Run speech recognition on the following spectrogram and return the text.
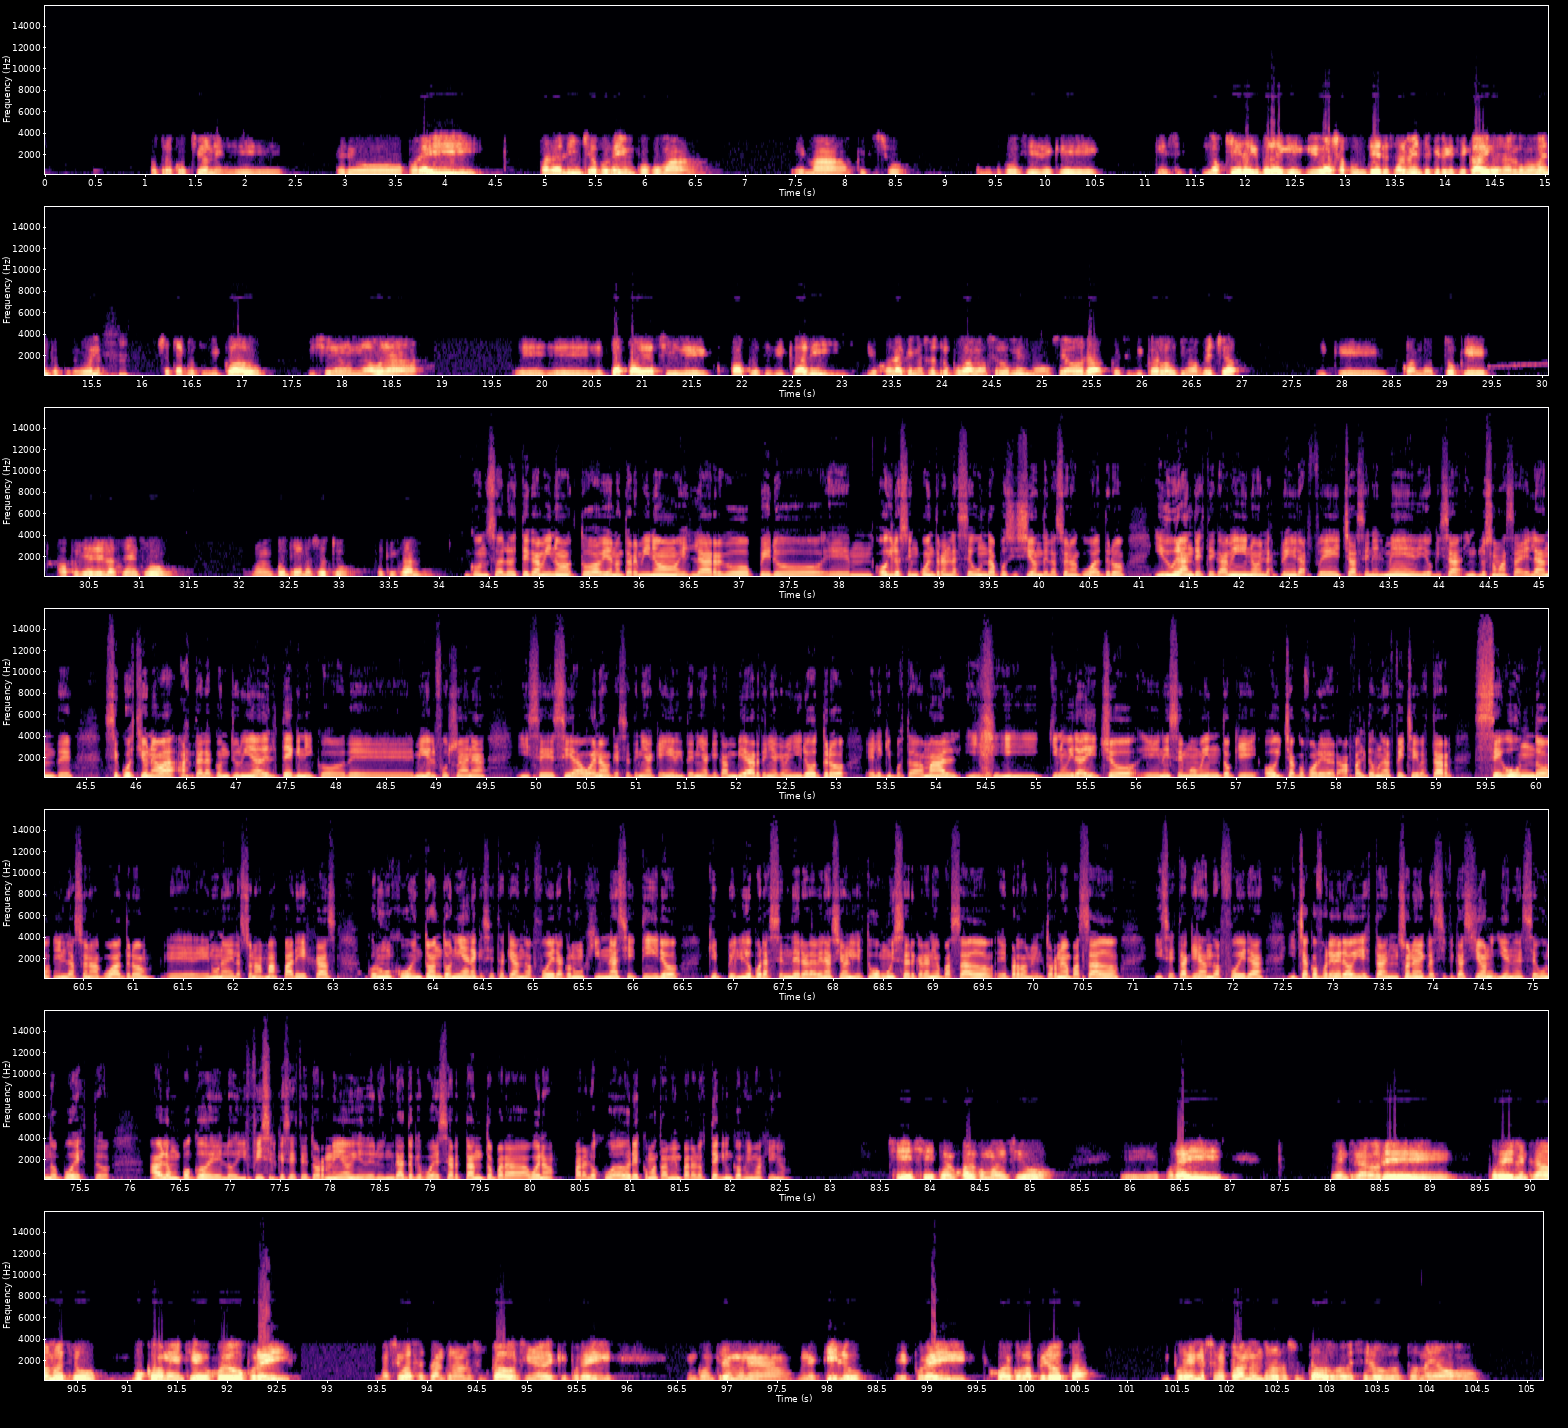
otras cuestiones. Eh, pero por ahí, para el hincha, por ahí un poco más, es más, qué sé yo, ¿cómo te puedo decir? De que, que no quiere por ahí que, que vaya puntero Sarmiento, quiere que se caiga en algún momento, pero bueno, ya está clasificado, hicieron una buena eh, etapa de así de, para clasificar y, ojalá que nosotros podamos hacer lo mismo, o sea, ahora clasificar la última fecha y que cuando toque a pelear el ascenso nos encuentre a nosotros festejando. Gonzalo, este camino todavía no terminó, es largo, pero eh, hoy los encuentra en la segunda posición de la zona 4 y durante este camino, en las primeras fechas, en el medio, quizá incluso más adelante, se cuestionaba hasta la continuidad del técnico de Miguel Fullana y se decía, bueno, que se tenía que ir, tenía que cambiar, tenía que venir otro, el equipo estaba mal y, ¿quién hubiera dicho en ese momento que hoy Chaco Forever, a falta de una fecha, iba a estar segundo en la zona 4, eh, en una de las zonas más parejas, con un juventón que se está quedando afuera, con un gimnasia y tiro que peleó por ascender a la B Nacional y estuvo muy cerca el año pasado, eh, perdón, el torneo pasado, y se está quedando afuera. Y Chaco Forever hoy está en zona de clasificación y en el segundo puesto. Habla un poco de lo difícil que es este torneo y de lo ingrato que puede ser tanto para, bueno, para los jugadores como también para los técnicos, me imagino. Sí, sí, tal cual, como decís vos. Eh, por ahí, los entrenadores, por ahí el entrenador nuestro busca una identidad de juego, por ahí no se basa tanto en los resultados, sino de que por ahí encontremos un estilo, de por ahí jugar con la pelota, y por ahí no se nos estaban dando los resultados. A veces los, los torneos,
